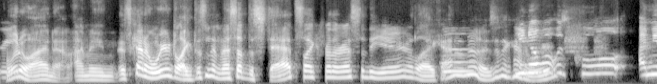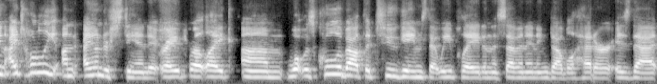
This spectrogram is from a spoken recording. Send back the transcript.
what do I know? I mean, it's kind of weird. Like, doesn't it mess up the stats like for the rest of the year? Like, I don't know. Isn't it kind of You know weird? what was cool? I mean, I totally un- I understand it, right? But like, um, what was cool about the two games that we played in the seven inning doubleheader is that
